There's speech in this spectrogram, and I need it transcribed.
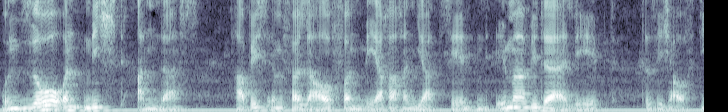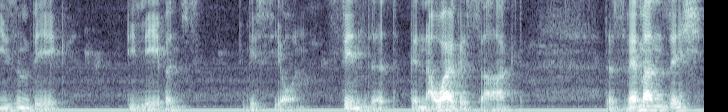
Und so und nicht anders habe ich es im Verlauf von mehreren Jahrzehnten immer wieder erlebt, dass sich auf diesem Weg die Lebensvision findet. Genauer gesagt, dass wenn man sich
